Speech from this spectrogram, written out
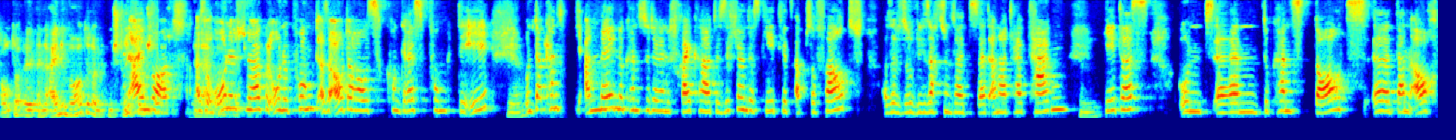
Auto, äh, in einem Wort oder mit einem Strich? In einem Wort. In also einem ohne Wort. Schnörkel, ohne Punkt. Also autohauskongress.de. Ja. Und da kannst du dich anmelden, da kannst du dir deine Freikarte sichern. Das geht jetzt ab sofort. Also so wie gesagt, schon seit, seit anderthalb Tagen mhm. geht das. Und ähm, du kannst dort äh, dann auch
